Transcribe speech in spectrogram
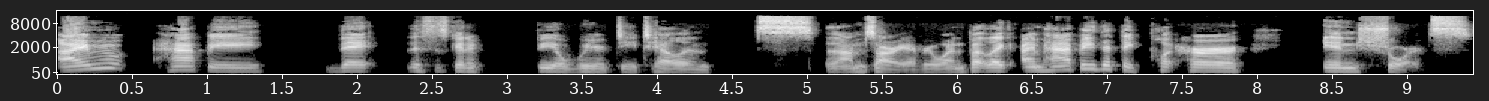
I'm happy they this is going to be a weird detail and I'm sorry everyone, but like I'm happy that they put her in shorts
